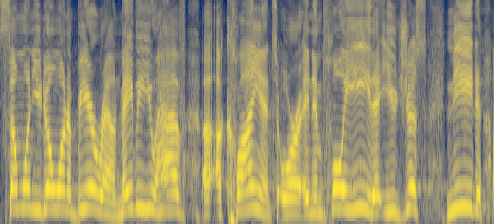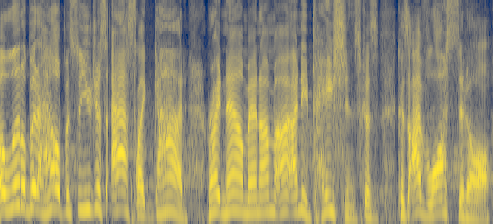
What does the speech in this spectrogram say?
someone you don't want to be around. Maybe you have a, a, client or an employee that you just need a little bit of help. And so you just ask, like, God, right now, man, I'm, I need patience because I've lost it all.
